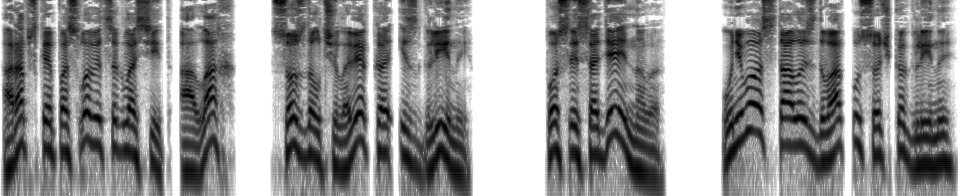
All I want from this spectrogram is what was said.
Арабская пословица гласит «Аллах создал человека из глины». После содеянного у него осталось два кусочка глины.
